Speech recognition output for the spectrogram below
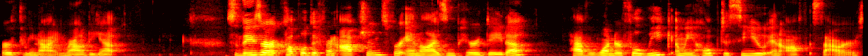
or 39, rounding up. So these are a couple different options for analyzing paired data. Have a wonderful week, and we hope to see you in office hours.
